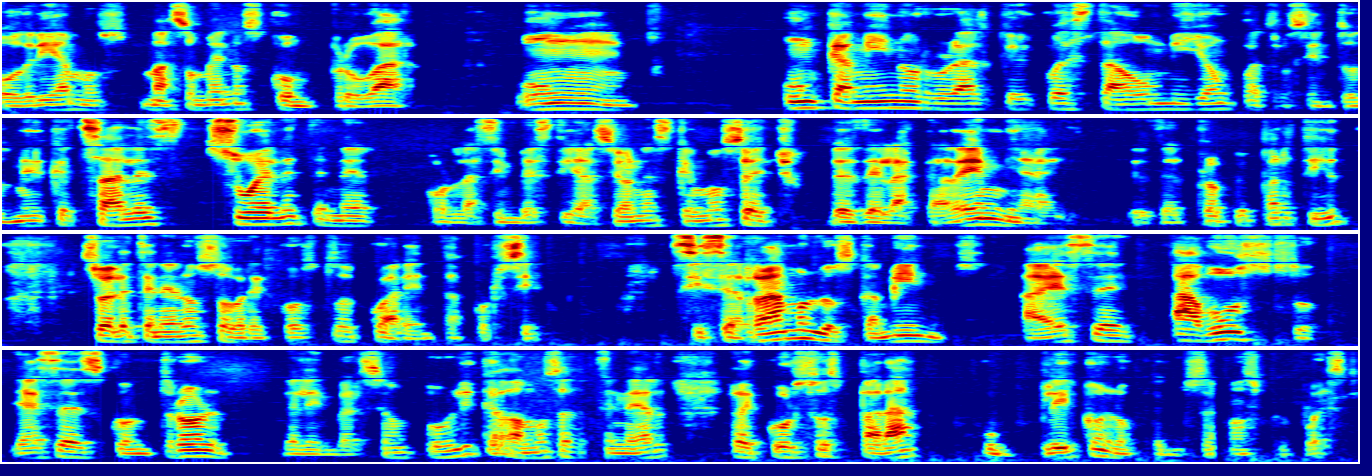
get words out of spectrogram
podríamos más o menos comprobar. Un, un camino rural que hoy cuesta un millón cuatrocientos mil quetzales suele tener, por las investigaciones que hemos hecho desde la academia y desde el propio partido, suele tener un sobrecosto de 40%. Si cerramos los caminos a ese abuso y a ese descontrol de la inversión pública, vamos a tener recursos para cumplir con lo que nos hemos propuesto.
